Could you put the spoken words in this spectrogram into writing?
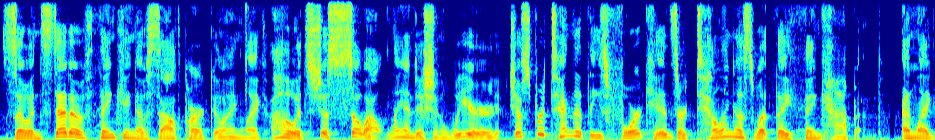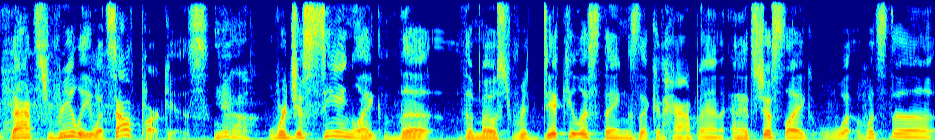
So instead of thinking of South Park going like, "Oh, it's just so outlandish and weird," just pretend that these four kids are telling us what they think happened. And like that's really what South Park is. Yeah. We're just seeing like the the most ridiculous things that could happen and it's just like what what's the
